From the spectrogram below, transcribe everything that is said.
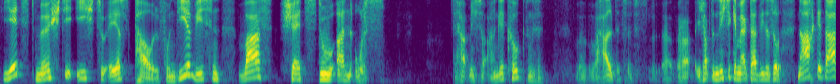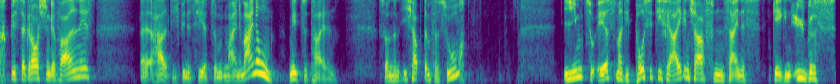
Jetzt möchte ich zuerst, Paul, von dir wissen, was schätzt du an Urs? Der hat mich so angeguckt und gesagt, halt, jetzt, jetzt, ich habe dann richtig gemerkt, er hat wieder so nachgedacht, bis der Groschen gefallen ist. Äh, halt, ich bin jetzt hier, um meine Meinung mitzuteilen. Sondern ich habe dann versucht, ihm zuerst mal die positive Eigenschaften seines Gegenübers,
